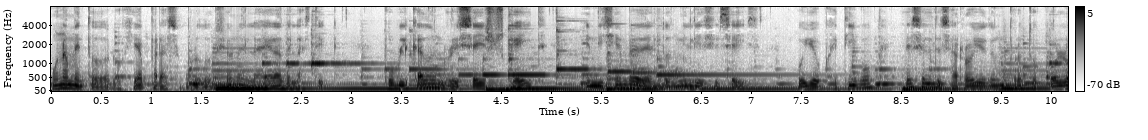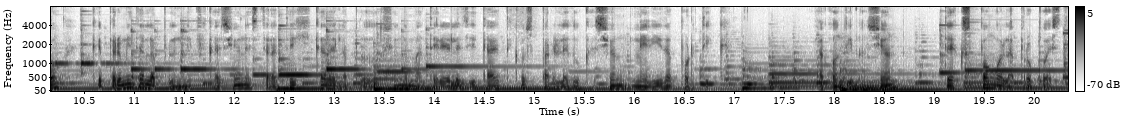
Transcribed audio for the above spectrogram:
una metodología para su producción en la era de las TIC, publicado en ResearchGate en diciembre del 2016, cuyo objetivo es el desarrollo de un protocolo que permita la planificación estratégica de la producción de materiales didácticos para la educación medida por TIC. A continuación, te expongo la propuesta.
